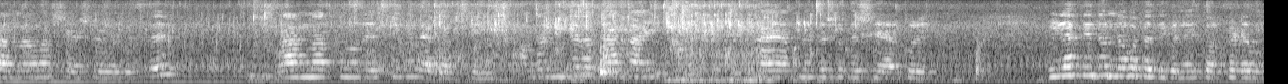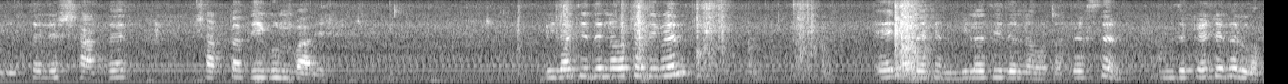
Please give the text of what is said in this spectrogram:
রান্না আমার শেষ হয়ে গেছে। রান্নার কোনো নিজেরা শেয়ার বিলাতি ধন্যবাদ দিবেন, এই তেলের সাথে স্বাদটা দ্বিগুণ বাড়ে। বিলাতি ধন্যবাদ দিবেন? এই যে দেখেন, বিলাতি ধন্যবাদ দেখছেন? আমি তো কেটে ফেললাম।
